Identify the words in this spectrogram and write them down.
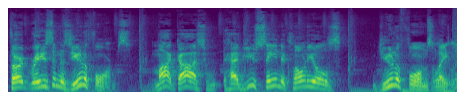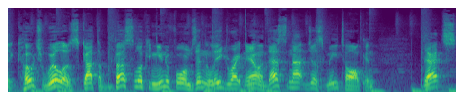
Third reason is uniforms. My gosh, have you seen the Colonials uniforms lately? Coach Willis got the best looking uniforms in the league right now, and that's not just me talking. That's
